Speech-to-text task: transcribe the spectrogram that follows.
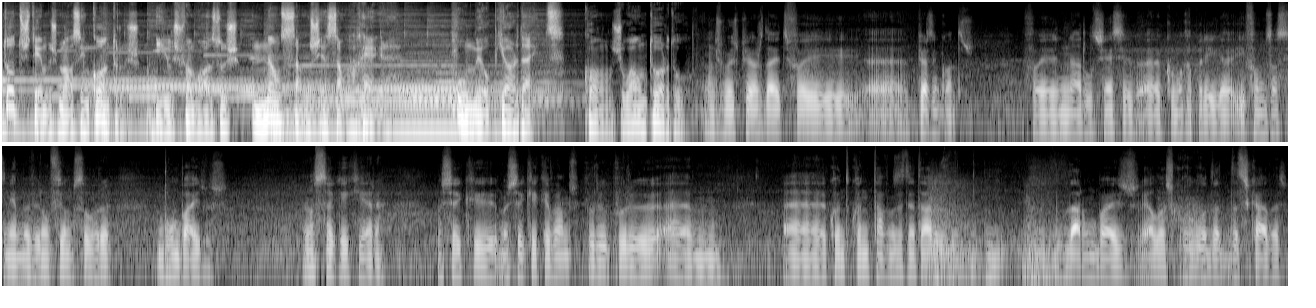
Todos temos maus encontros e os famosos não são exceção à regra. O meu pior date com João Tordo. Um dos meus piores dates foi uh, piores encontros. Foi na adolescência uh, com uma rapariga e fomos ao cinema ver um filme sobre bombeiros. Eu não sei o que é que era, mas sei que, mas sei que acabámos por, por um, uh, quando, quando estávamos a tentar dar um beijo, ela escorregou das escadas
